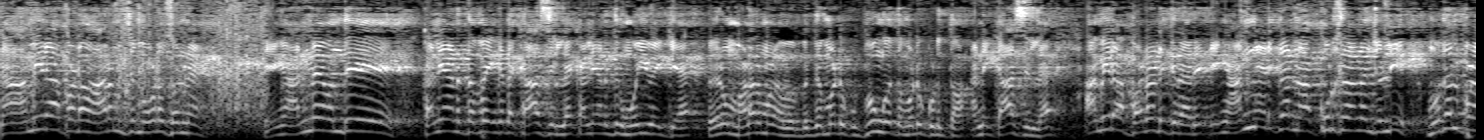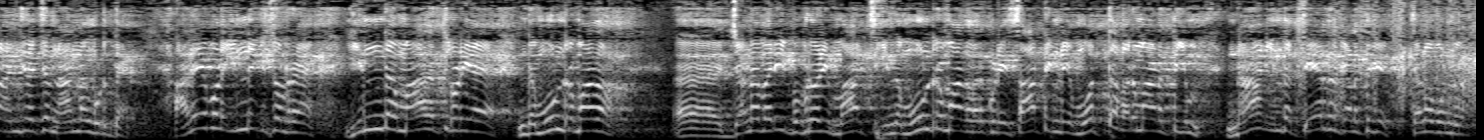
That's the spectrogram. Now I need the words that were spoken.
நான் அமீரா படம் ஆரம்பிச்சப்ப கூட சொன்னேன். எங்க அண்ணன் வந்து கல்யாணத்தப்ப எங்கிட்ட காசு இல்ல கல்யாணத்துக்கு மொய் வைக்க. வெறும் மலர் மலம் இது மட்டும் பூங்கத்தை மட்டும் கொடுத்தோம். அன்னைக்கு காசு இல்ல. அமீரா படம் எடுக்கிறாரு. எங்க அண்ணன் எடுக்கிற நான் கொடுக்கலாம்னு சொல்லி முதல் படம் அஞ்சு லட்சம் நான் தான் கொடுத்தேன். அதே போல இன்னைக்கு சொல்றேன் இந்த மாதத்தினுடைய இந்த மூன்று மாதம் ஜனவரி பிப்ரவரி மார்ச் இந்த மூன்று மாதம் வரக்கூடிய சாட்டினுடைய மொத்த வருமானத்தையும் நான் இந்த தேர்தல் களத்துக்கு செலவு பண்ணுவேன்.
